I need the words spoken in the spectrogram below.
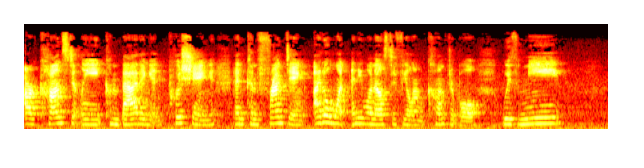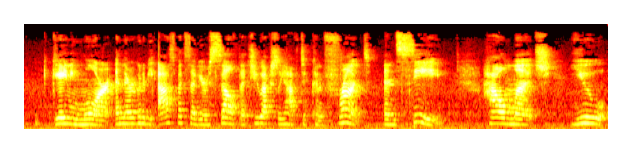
are constantly combating and pushing and confronting. I don't want anyone else to feel uncomfortable with me gaining more. And there are going to be aspects of yourself that you actually have to confront and see how much you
